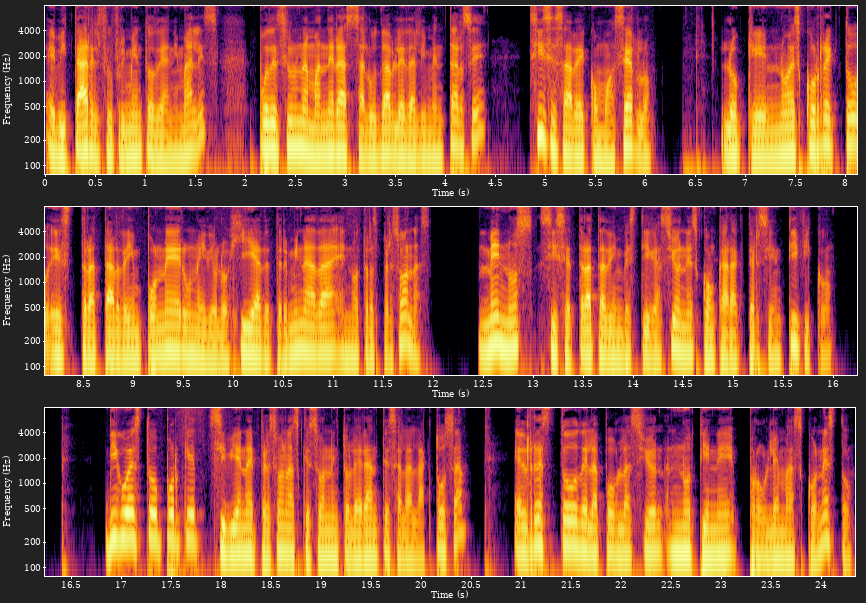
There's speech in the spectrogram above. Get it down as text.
evitar el sufrimiento de animales, puede ser una manera saludable de alimentarse si se sabe cómo hacerlo. Lo que no es correcto es tratar de imponer una ideología determinada en otras personas, menos si se trata de investigaciones con carácter científico. Digo esto porque si bien hay personas que son intolerantes a la lactosa, el resto de la población no tiene problemas con esto.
